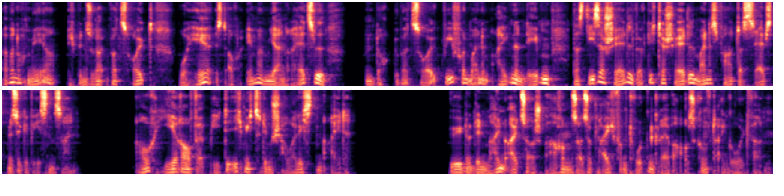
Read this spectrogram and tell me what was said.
Aber noch mehr, ich bin sogar überzeugt, woher ist auch immer mir ein Rätsel, doch überzeugt wie von meinem eigenen Leben, dass dieser Schädel wirklich der Schädel meines Vaters selbst müsse gewesen sein. Auch hierauf erbiete ich mich zu dem schauerlichsten Eide. Ihnen den Meineid zu ersparen, soll sogleich vom Totengräber Auskunft eingeholt werden.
